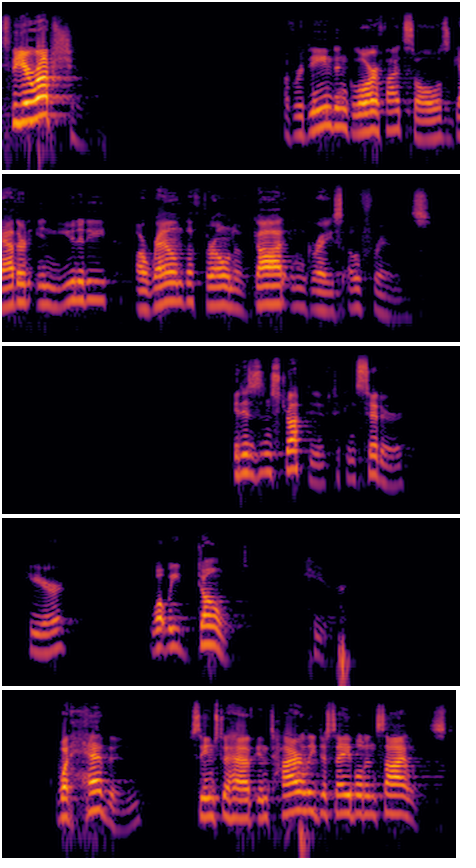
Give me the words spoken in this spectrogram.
It's the eruption of redeemed and glorified souls gathered in unity around the throne of God in grace, O oh friends. It is instructive to consider here what we don't hear. What heaven seems to have entirely disabled and silenced.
